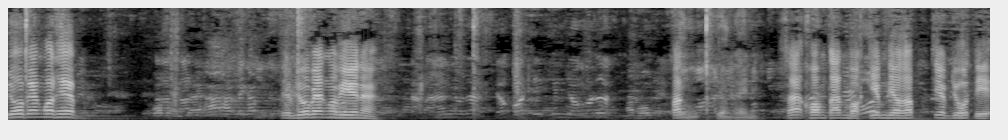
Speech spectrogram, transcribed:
โยแบงค์ว่าเทพเทพโยแบงค์มาพี่น่ะฟังเครื่องไทยนี่สะคลองตันบอกเกมเดียวครับเทพโยเตะ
